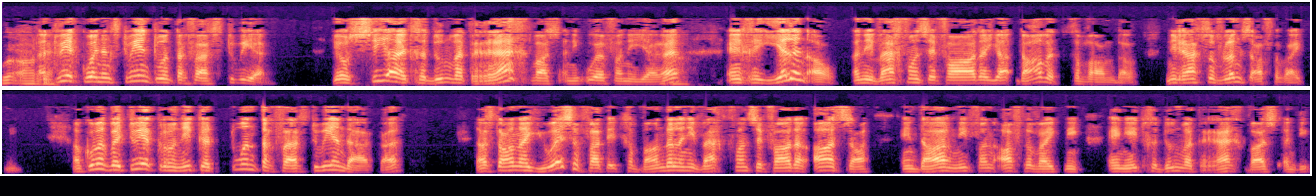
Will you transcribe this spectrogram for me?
O aarde. In 2 Konings 22 vers 2. Josia het gedoen wat reg was in die oë van die Here ja. en geheel en al in die weg van sy vader ja, Dawid gewandel, nie regs of links afgewyk nie. Dan kom ek by 2 Kronieke 20 vers 32. Daar staan dat Josafat het gewandel in die weg van sy vader Asa en daar nie van afgewyk nie en het gedoen wat reg was in die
